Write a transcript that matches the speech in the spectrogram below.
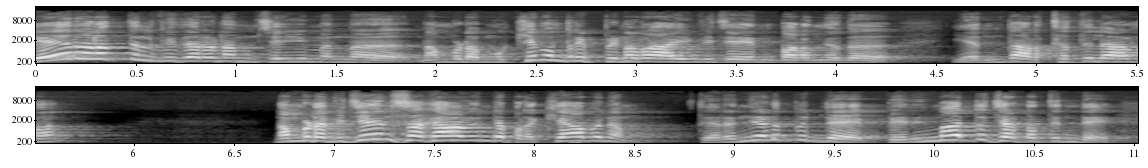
കേരളത്തിൽ വിതരണം ചെയ്യുമെന്ന് നമ്മുടെ മുഖ്യമന്ത്രി പിണറായി വിജയൻ പറഞ്ഞത് എന്തർത്ഥത്തിലാണ്? നമ്മുടെ വിജയൻ സഖാവിന്റെ പ്രഖ്യാപനം തെരഞ്ഞെടുപ്പിന്റെ പെരുമാറ്റച്ചട്ടത്തിന്റെ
